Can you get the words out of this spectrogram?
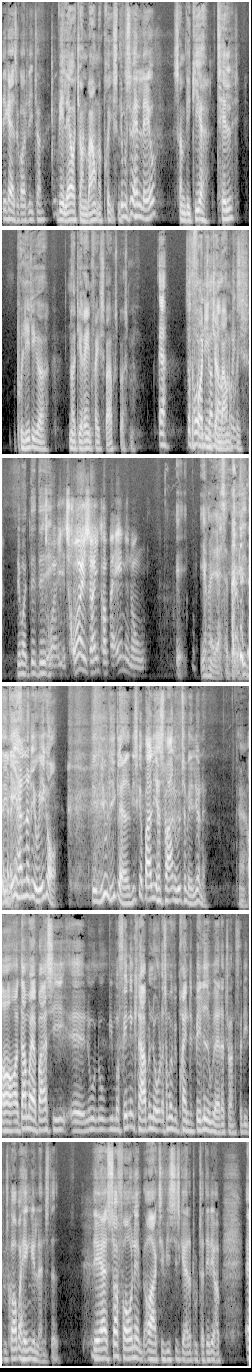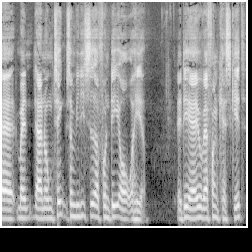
Det kan jeg så godt lide, John. Vi laver John Wagner-prisen, Det må simpelthen lave. som vi giver til politikere, når de rent faktisk svarer på spørgsmål. Ja, Så får de en John Wagner-pris. Det, må, det, det, Tror I, tror I så, I kommer af med nogen? Jamen altså, det, det, det, det handler det jo ikke om. Det er vi er jo ligeglade. Vi skal bare lige have svarene ud til vælgerne. Ja. Og, og der må jeg bare sige, øh, nu, nu, vi må finde en knappenål, og så må vi printe et billede ud af dig, John, fordi du skal op og hænge et eller andet sted. Det er så fornemt og aktivistisk, at du tager det der op. Uh, men der er nogle ting, som vi lige sidder og funderer over her. Uh, det er jo, hvad for en kasket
